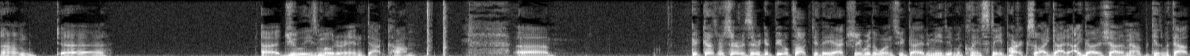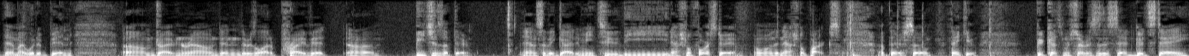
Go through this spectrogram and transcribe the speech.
Um, uh, uh, juliesmotorin.com. Uh, good customer service. They were good people to talk to. They actually were the ones who guided me to McLain State Park. So I got it. I got to shout them out because without them, I would have been um, driving around, and there was a lot of private uh, beaches up there. And so they guided me to the National Forest area, or one of the national parks up there. So thank you. Good customer service, as I said. Good stay.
